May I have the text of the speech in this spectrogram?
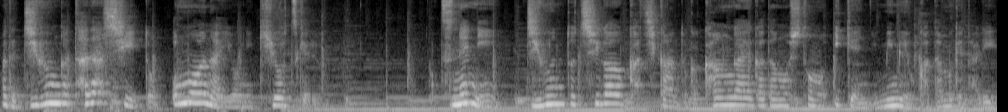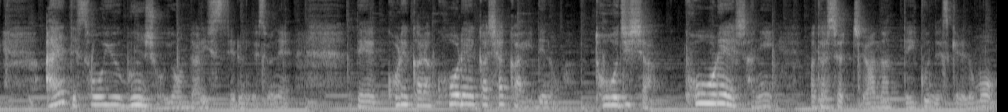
また自分が正しいと思わないように気をつける。常に自分と違う価値観とか考え方の人の意見に耳を傾けたりあえてそういう文章を読んだりしてるんですよね。でこれから高齢化社会での当事者高齢者に私たちはなっていくんですけれども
